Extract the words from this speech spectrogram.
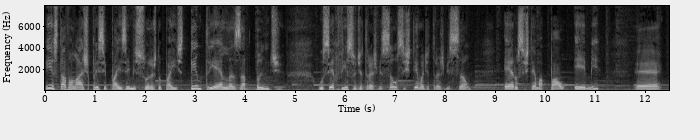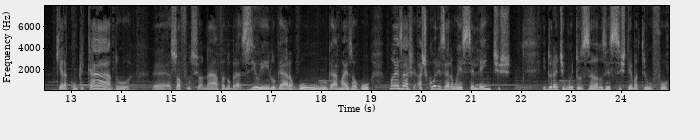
E estavam lá as principais emissoras do país, dentre elas a Band. O serviço de transmissão, o sistema de transmissão, era o sistema PAL-M, é, que era complicado, é, só funcionava no Brasil e em lugar algum, lugar mais algum, mas as, as cores eram excelentes e durante muitos anos esse sistema triunfou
